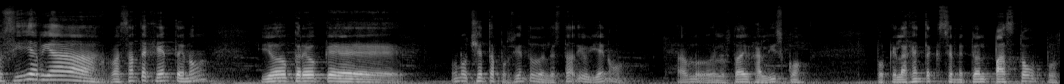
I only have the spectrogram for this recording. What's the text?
pues sí, había bastante gente, ¿no? Yo creo que un 80% del estadio lleno, hablo del estadio Jalisco, porque la gente que se metió al pasto, pues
